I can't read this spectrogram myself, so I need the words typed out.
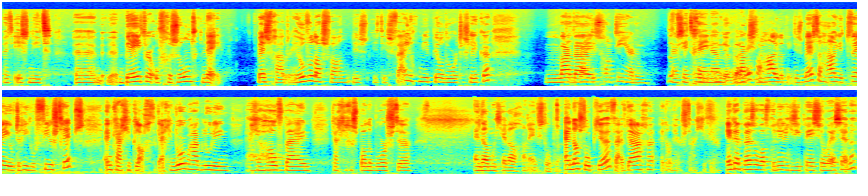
het is niet eh, beter of gezond. Nee, meeste vrouwen hebben er heel veel last van. Dus het is veilig om je pil door te slikken. Waarbij... Waarbij Dat kan je dus gewoon tien jaar doen. Daar zit geen maar meestal maximum. haal je dat niet. Dus meestal haal je twee of drie of vier strips en krijg je klachten. Krijg je een doorbraakbloeding, krijg je Oh. hoofdpijn, krijg je gespannen borsten. En dan moet jij wel gewoon even stoppen. En dan stop je, vijf dagen, en dan herstart je weer. Ik heb best wel wat vriendinnetjes die PCOS hebben.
